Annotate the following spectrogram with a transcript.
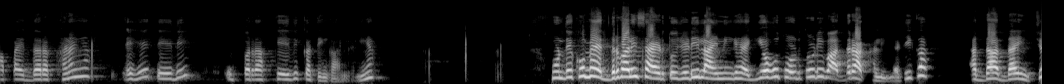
ਆਪਾਂ ਇਦਾਂ ਰੱਖਣਾ ਹੀ ਆ, ਇਹ ਤੇ ਇਹਦੀ ਉੱਪਰ ਰੱਖ ਕੇ ਇਹਦੀ ਕਟਿੰਗ ਕਰ ਲੈਣੀ ਆ। ਹੁਣ ਦੇਖੋ ਮੈਂ ਇੱਧਰ ਵਾਲੀ ਸਾਈਡ ਤੋਂ ਜਿਹੜੀ ਲਾਈਨਿੰਗ ਹੈਗੀ ਆ, ਉਹ ਥੋੜੀ ਥੋੜੀ ਵੱਧ ਰੱਖ ਲਈ ਆ, ਠੀਕ ਆ? ਅੱਧਾ ਅੱਧਾ ਇੰਚ।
